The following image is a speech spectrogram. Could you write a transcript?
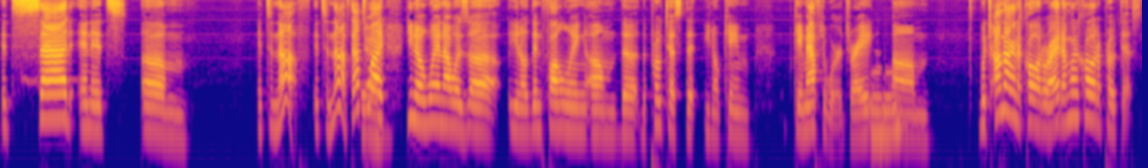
It's, sad and it's, um, it's enough. It's enough. That's Yeah. why, you know, when I was, uh, you know, then following, um, the, the protest that, you know, came, came afterwards, right? Mhm. Um, which I'm not going to call it a riot. I'm going to call it a protest.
